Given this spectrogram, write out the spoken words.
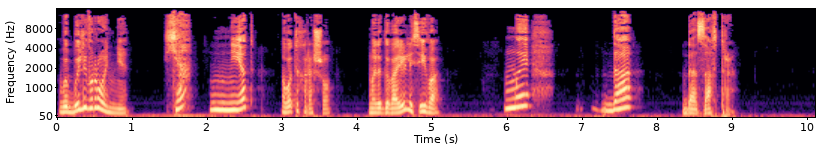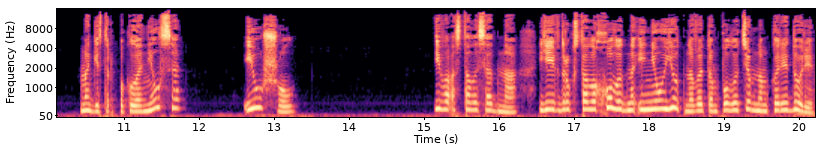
Вы были в Ронне?» «Я? Нет». «Вот и хорошо. Мы договорились, Ива?» «Мы... да...» «До завтра». Магистр поклонился и ушел. Ива осталась одна. Ей вдруг стало холодно и неуютно в этом полутемном коридоре.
